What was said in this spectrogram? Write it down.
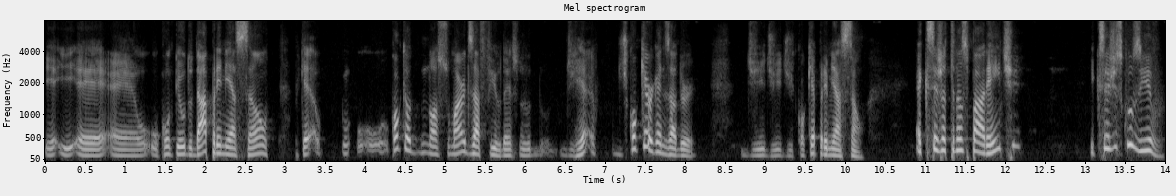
e, e, é, é, o conteúdo da premiação, porque qual que é o nosso maior desafio dentro do, de, de qualquer organizador de, de, de, qualquer premiação? É que seja transparente e que seja exclusivo,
